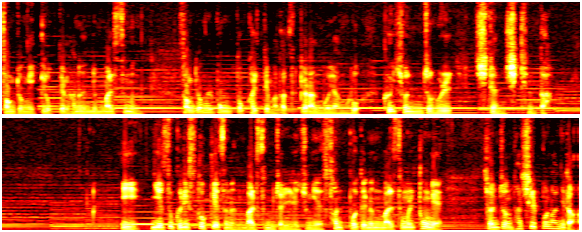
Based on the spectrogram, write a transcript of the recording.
성경에 기록된 하느님 말씀은 성경을 봉독할 때마다 특별한 모양으로 그 현존을 실현시킨다. 이 예수 그리스도께서는 말씀 전례 중에 선포되는 말씀을 통해 현존하실 뿐 아니라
